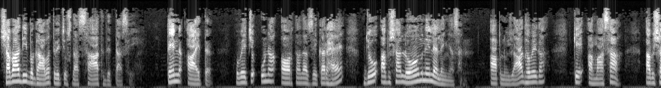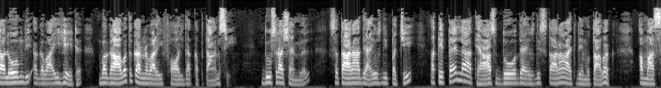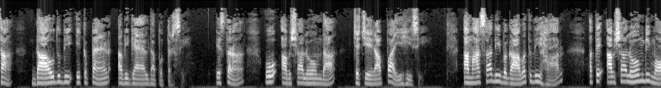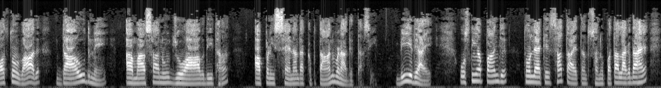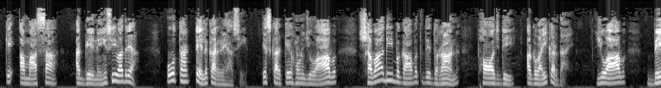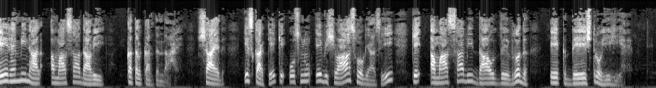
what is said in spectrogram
ਸ਼ਬਾ ਦੀ ਬਗਾਵਤ ਵਿੱਚ ਉਸ ਦਾ ਸਾਥ ਦਿੱਤਾ ਸੀ। ਤਿੰਨ ਆਇਤ ਵਿੱਚ ਉਹਨਾਂ ਔਰਤਾਂ ਦਾ ਜ਼ਿਕਰ ਹੈ ਜੋ ਅਬਸ਼ਾਲੋਮ ਨੇ ਲੈ ਲਈਆਂ ਸਨ। ਆਪ ਨੂੰ ਯਾਦ ਹੋਵੇਗਾ ਕਿ ਅਮਾਸਾ ਅਬਸ਼ਾਲੋਮ ਦੀ ਅਗਵਾਈ ਹੇਠ ਬਗਾਵਤ ਕਰਨ ਵਾਲੀ ਫੌਜ ਦਾ ਕਪਤਾਨ ਸੀ। ਦੂਸਰਾ ਸ਼ੈਮੂਅਲ 17 ਅਧਿਆਇ ਉਸ ਦੀ 25 ਅਤੇ ਪਹਿਲਾ ਇਤਿਹਾਸ 2 ਅਧਿਆਇ ਉਸ ਦੀ 17 ਆਇਤ ਦੇ ਮੁਤਾਬਕ ਅਮਾਸਾ ਦਾਊਦ ਦੀ ਇੱਕ ਭੈਣ ਅਬੀਗੈਲ ਦਾ ਪੁੱਤਰ ਸੀ। ਇਸ ਤਰ੍ਹਾਂ ਉਹ ਅਬਸ਼ਾਲੋਮ ਦਾ ਚਚੇਰਾ ਭਾਈ ਹੀ ਸੀ। ਅਮਾਸਾ ਦੀ ਬਗਾਵਤ ਦੀ ਹਾਰ ਅਤੇ ਅਬਸ਼ਾਲੋਮ ਦੀ ਮੌਤ ਤੋਂ ਬਾਅਦ ਦਾਊਦ ਨੇ ਅਮਾਸਾ ਨੂੰ ਜਵਾਬ ਦੀ ਥਾਂ ਆਪਣੀ ਸੈਨਾ ਦਾ ਕਪਤਾਨ ਬਣਾ ਦਿੱਤਾ ਸੀ। 20 ਅਧਿਆਏ। ਉਸ ਦੀਆਂ 5 ਤੋਂ ਲੈ ਕੇ 7 ਆਇਤਾਂ ਤੋਂ ਸਾਨੂੰ ਪਤਾ ਲੱਗਦਾ ਹੈ ਕਿ ਅਮਾਸਾ ਅੱਗੇ ਨਹੀਂ ਸੀ ਵਧ ਰਿਹਾ। ਉਹ ਤਾਂ ਢਿੱਲ ਕਰ ਰਿਹਾ ਸੀ। ਇਸ ਕਰਕੇ ਹੁਣ ਜਵਾਬ ਸ਼ਬਾ ਦੀ ਬਗਾਵਤ ਦੇ ਦੌਰਾਨ ਫੌਜ ਦੀ ਅਗਵਾਈ ਕਰਦਾ ਹੈ। ਜਵਾਬ ਬੇਰਹਿਮੀ ਨਾਲ ਅਮਾਸਾ ਦਾ ਵੀ ਕਤਲ ਕਰ ਦਿੰਦਾ ਹੈ। ਸ਼ਾਇਦ ਇਸ ਕਰਕੇ ਕਿ ਉਸ ਨੂੰ ਇਹ ਵਿਸ਼ਵਾਸ ਹੋ ਗਿਆ ਸੀ ਕਿ ਅਮਾਸਾ ਵੀ ਦਾਊਦ ਦੇ ਵਿਰੁੱਧ ਇੱਕ ਦੇਸ਼ ਧਰੋਹੀ ਹੀ ਹੈ।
